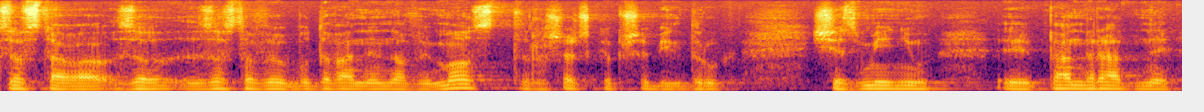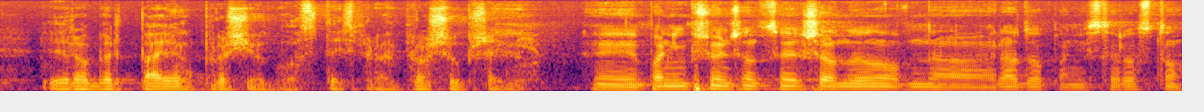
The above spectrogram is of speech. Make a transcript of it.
została, zo- został wybudowany nowy most, troszeczkę przebieg dróg się zmienił. Y, Pan radny Robert Pająk prosi o głos w tej sprawie. Proszę uprzejmie. E, Pani Przewodnicząca, Szanowna Rado, Pani Starosto.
